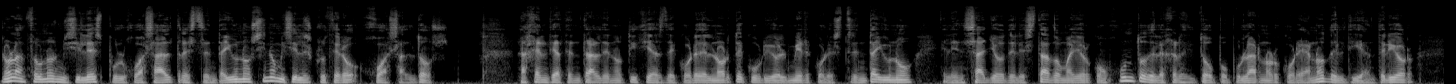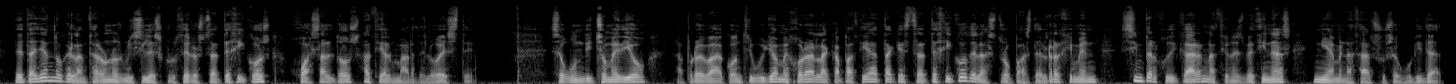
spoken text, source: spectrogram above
no lanzó unos misiles Pulhuasal 331, sino misiles crucero Hwasal 2. La Agencia Central de Noticias de Corea del Norte cubrió el miércoles 31 el ensayo del Estado Mayor Conjunto del Ejército Popular Norcoreano del día anterior, detallando que lanzaron unos misiles crucero estratégicos Hwasal 2 hacia el Mar del Oeste. Según dicho medio, la prueba contribuyó a mejorar la capacidad de ataque estratégico de las tropas del régimen sin perjudicar a naciones vecinas ni amenazar su seguridad.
